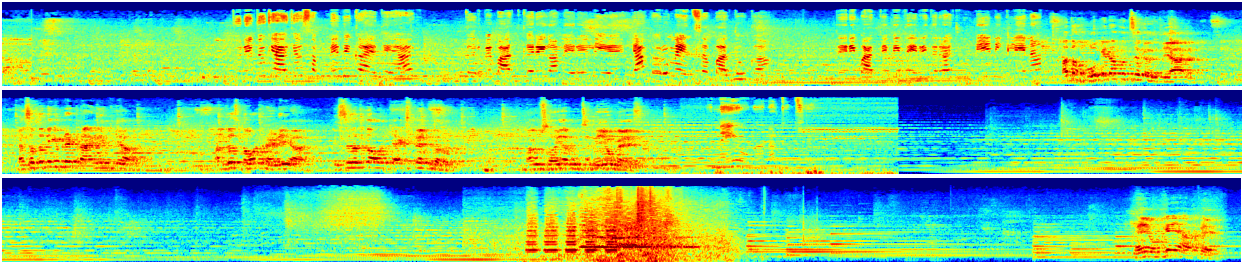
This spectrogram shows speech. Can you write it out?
तूने तो क्या क्या सपने दिखाए थे यार। घर पे बात करेगा मेरे लिए। क्या करूँ मैं इन सब बातों का? तेरी बातें भी तेरी तरह झूठी ही निकली ना। हाँ तो हो गई ना मुझसे गलती यार। ऐसा तो नहीं कि मैंने ट्राई नहीं किया। I am just not ready यार। इससे ज़्यादा और क्या एक्सप्लेन करो? आई एम सॉरी यार मुझसे नहीं होगा ऐसा। नहीं होगा। 네, 내 요게 앞에.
